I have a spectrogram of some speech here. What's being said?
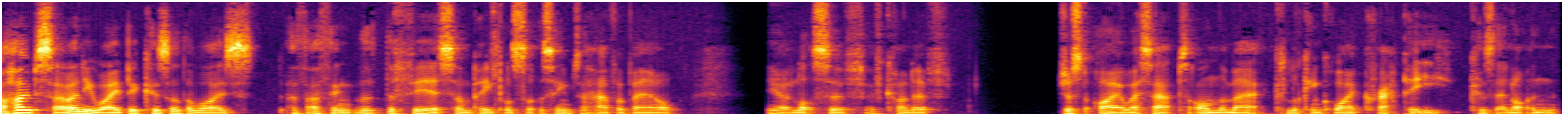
I hope so anyway, because otherwise, I, th- I, think the the fear some people sort of seem to have about you know lots of, of kind of just iOS apps on the Mac looking quite crappy because they're not in,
